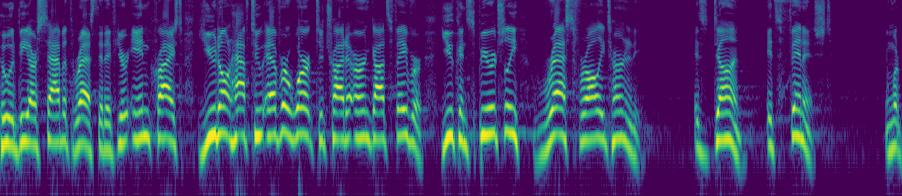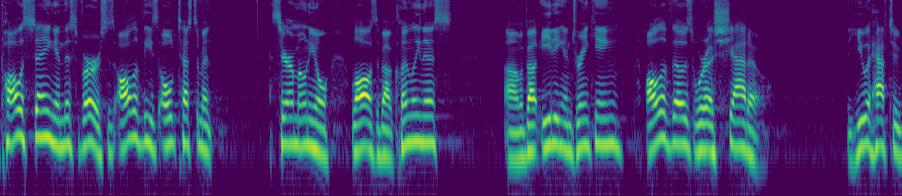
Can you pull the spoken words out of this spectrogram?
who would be our Sabbath rest. That if you're in Christ, you don't have to ever work to try to earn God's favor. You can spiritually rest for all eternity. It's done, it's finished. And what Paul is saying in this verse is all of these Old Testament ceremonial laws about cleanliness, um, about eating and drinking, all of those were a shadow. You would have to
